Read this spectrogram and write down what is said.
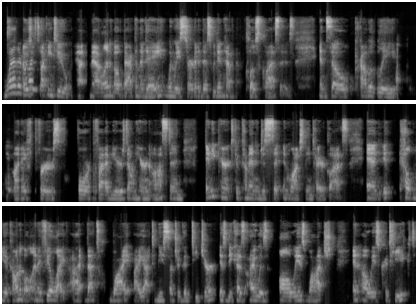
What other I was questions? just talking to Madeline about back in the day when we started this, we didn't have close classes. And so, probably my first four or five years down here in Austin, any parent could come in and just sit and watch the entire class. And it held me accountable. And I feel like I, that's why I got to be such a good teacher, is because I was always watched and always critiqued.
